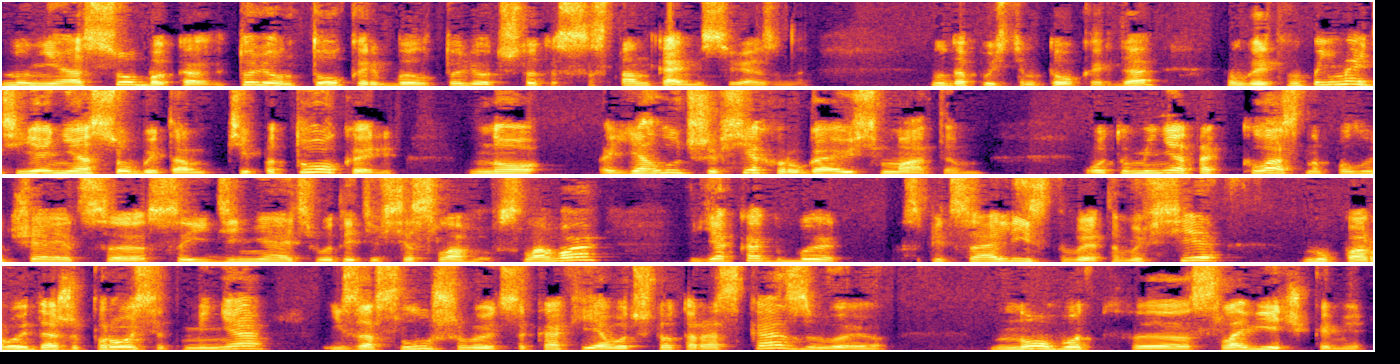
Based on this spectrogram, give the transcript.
ну, не особо, как, то ли он токарь был, то ли вот что-то со станками связано. Ну, допустим, токарь, да? Он говорит, вы понимаете, я не особый там типа токарь, но я лучше всех ругаюсь матом. Вот у меня так классно получается соединять вот эти все слова. Я как бы специалист в этом. И все, ну, порой даже просят меня и заслушиваются, как я вот что-то рассказываю, но вот э, словечками.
